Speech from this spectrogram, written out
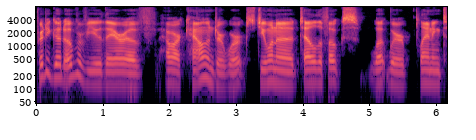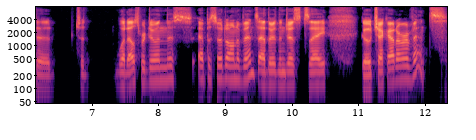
pretty good overview there of how our calendar works. Do you want to tell the folks what we're planning to to what else we're doing this episode on events other than just say go check out our events?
